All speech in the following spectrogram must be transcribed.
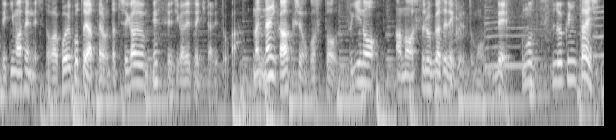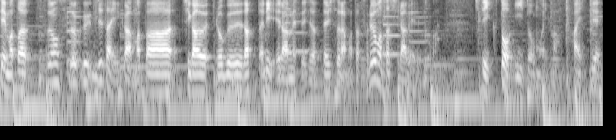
できませんでしたとか、こういうことをやったらまた違うメッセージが出てきたりとか、何かアクションを起こすと、次のあの出力が出てくると思うんで、その出力に対して、またその出力自体がまた違うログだったり、エラーメッセージだったりしたら、またそれをまた調べるとか。していくといいと思います。はい、で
